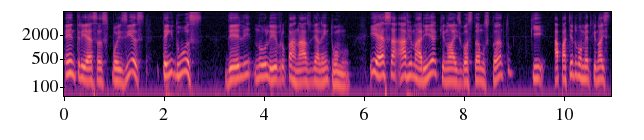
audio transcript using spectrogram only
Entre essas poesias, tem duas dele no livro Parnaso de Além Túmulo. E essa Ave Maria, que nós gostamos tanto, que a partir do momento que nós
